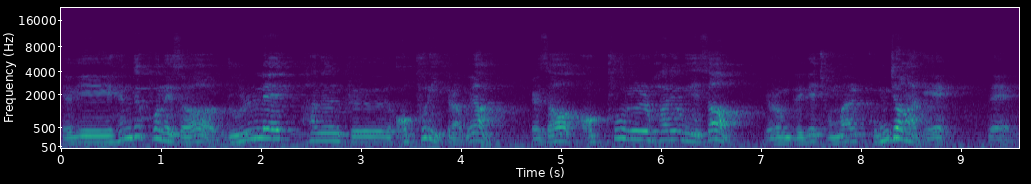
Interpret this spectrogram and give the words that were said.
여기 핸드폰에서 룰렛 하는 그 어플이 있더라고요. 그래서 어플을 활용해서 여러분들에게 정말 공정하게 네,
